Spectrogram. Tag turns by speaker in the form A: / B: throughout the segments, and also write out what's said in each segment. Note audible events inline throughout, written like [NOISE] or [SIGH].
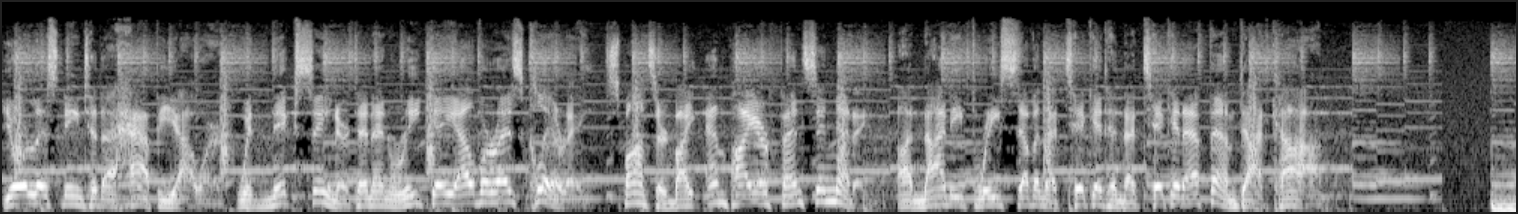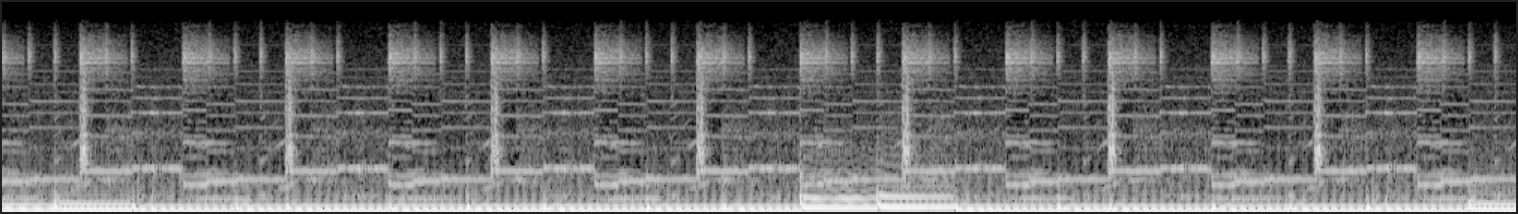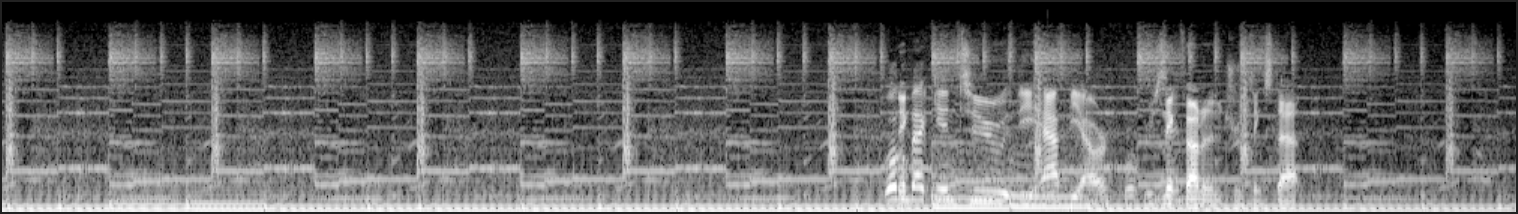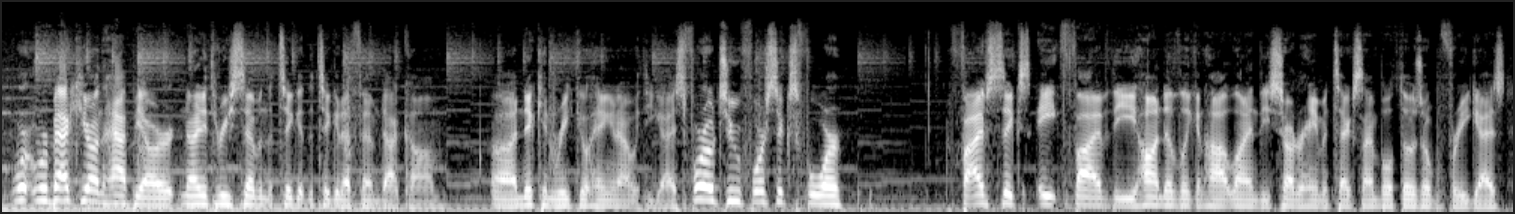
A: You're listening to the Happy Hour with Nick Sainert and Enrique Alvarez Clary, sponsored by Empire Fence and Netting on 93.7 The Ticket and theticketfm.com.
B: Welcome back into the happy hour. What were you
C: Nick found an interesting stat.
B: We're, we're back here on the happy hour, 93.7 The Ticket, the theticketfm.com. Uh, Nick and Rico hanging out with you guys. 402 464 5685, the Honda of Lincoln hotline, the Sartor Hamann text line. Both those open for you guys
